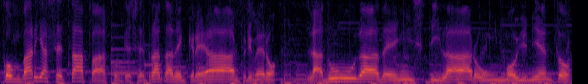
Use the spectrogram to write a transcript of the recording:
con varias etapas, porque se trata de crear primero la duda, de instilar un movimiento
